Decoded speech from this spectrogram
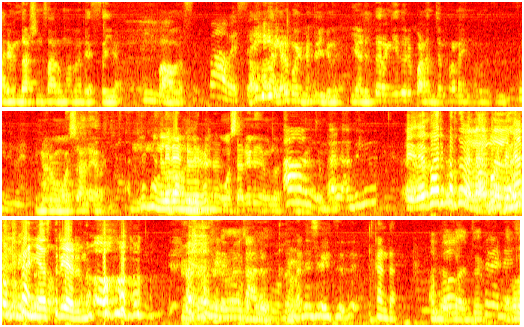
അരവിന്ദാക്ഷൻ സാർ എന്ന് പറഞ്ഞ എസ് ഐ ആണ് പാവ എസ് ഐ പാവസായി അങ്ങനെ പോയിക്കൊണ്ടിരിക്കുന്നത് ഈ അടുത്ത് ഇറങ്ങിയത് ഒരു പഴഞ്ചം പ്രണയം എന്ന് പറഞ്ഞ സിനിമ. പിന്നെ ഒരു ഓശാന ഇറങ്ങി. രണ്ടുപേരും. ഓശാനയിൽ ഞങ്ങൾ ആ അതിൽ ഭാര്യ ഭർത്തമല്ല ഞാൻ കന്യാസ്ത്രീ ആയിരുന്നു സിനിമ കാണാൻ പോകുന്നുണ്ട് അതാ ചോദിച്ചത് കണ്ട ഞങ്ങളെ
